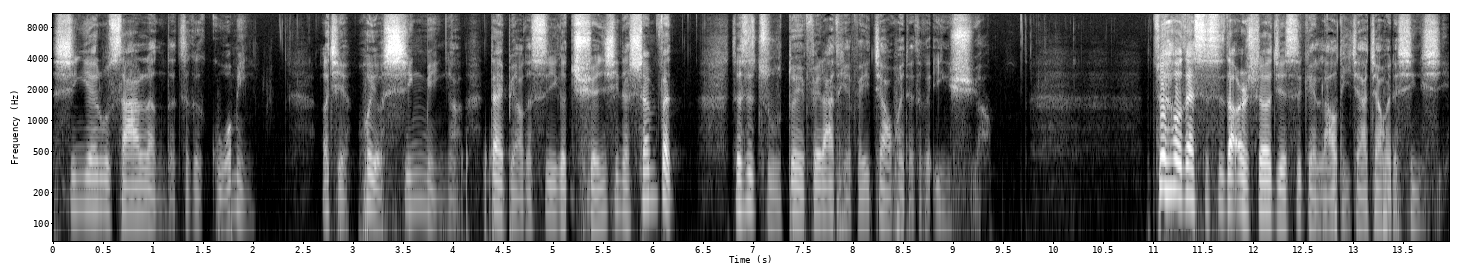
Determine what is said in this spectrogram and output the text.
新耶路撒冷的这个国民，而且会有新名啊，代表的是一个全新的身份。这是主对菲拉铁菲教会的这个应许啊。最后在十四到二十二节是给老底家教会的信息。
